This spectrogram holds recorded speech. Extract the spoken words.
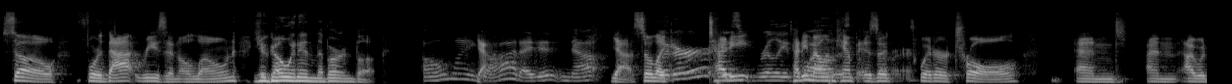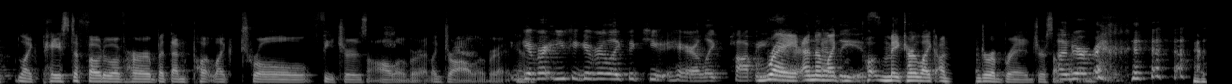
So for that reason alone, you're going in the burn book. Oh my Yeah. god, I didn't know. Yeah. So like Twitter Teddi- really Teddi Mellencamp is a ever. Twitter troll and and I would like paste a photo of her but then put like troll features all over it, like draw all over it. you know? Give her, you could give her like the cute hair, like poppy, right. hair, And then like least. pu- make her like under a bridge or something. under. A bridge.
